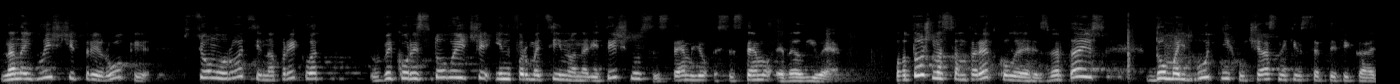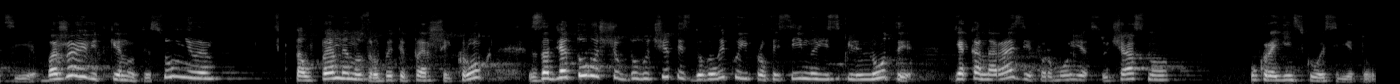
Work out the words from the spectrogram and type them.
на найближчі три роки. В цьому році, наприклад, використовуючи інформаційно-аналітичну систему, систему Evaluate. Отож, насамперед, колеги, звертаюсь до майбутніх учасників сертифікації. Бажаю відкинути сумніви та впевнено зробити перший крок задля того, щоб долучитись до великої професійної спільноти, яка наразі формує сучасну українську освіту.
